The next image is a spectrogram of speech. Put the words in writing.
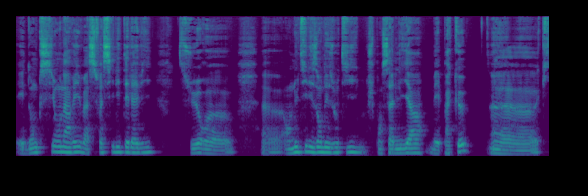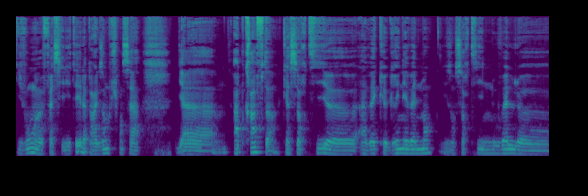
et, donc si on arrive à se faciliter la vie sur euh, euh en utilisant des outils, je pense à l'IA, mais pas que, euh, qui vont euh, faciliter. Là, par exemple, je pense à il y a Appcraft qui a sorti euh, avec Green Evenement, ils ont sorti une nouvelle euh,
